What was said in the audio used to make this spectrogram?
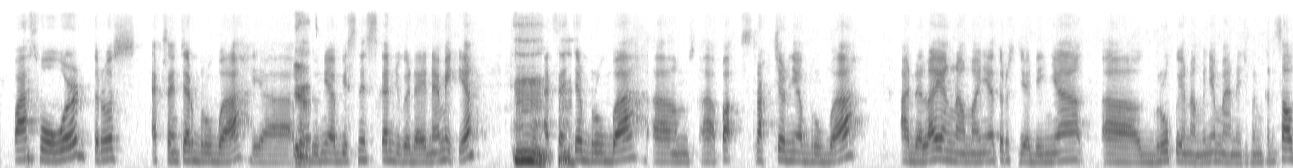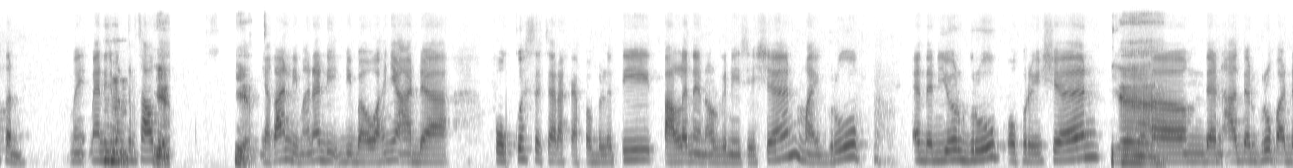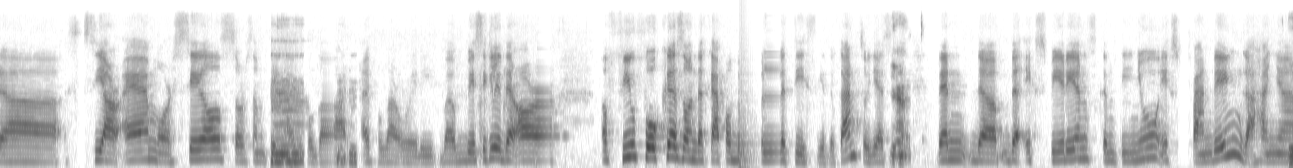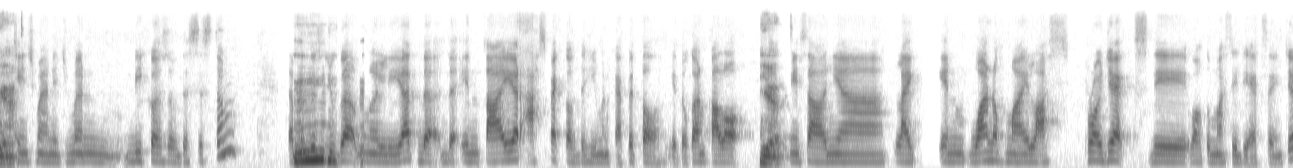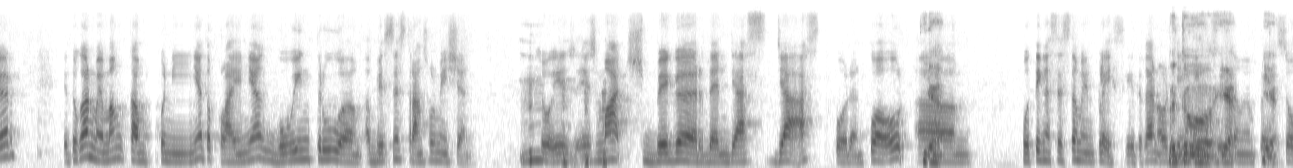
fast forward terus Accenture berubah ya yeah. dunia bisnis kan juga dynamic ya mm. Accenture berubah um, apa strukturnya berubah adalah yang namanya terus jadinya uh, grup yang namanya manajemen consultant, manajemen hmm, consulting, yeah. Yeah. ya kan, di mana di, di bawahnya ada fokus secara capability, talent and organization, my group, and then your group operation, yeah. um, then other group ada CRM or sales or something mm. I hmm. forgot, I forgot already. But basically there are a few focus on the capabilities gitu kan. So yes, yeah. then the the experience continue expanding, nggak hanya yeah. change management because of the system, tapi mm. terus juga melihat the the entire aspect of the human capital gitu kan. Kalau yeah. misalnya like in one of my last projects di waktu masih di Accenture, itu kan memang company-nya atau kliennya going through um, a business transformation. Mm. So it's, it's much bigger than just just quote unquote um, yeah putting a system in place gitu kan or Betul, changing a system yeah, in place. Yeah. So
